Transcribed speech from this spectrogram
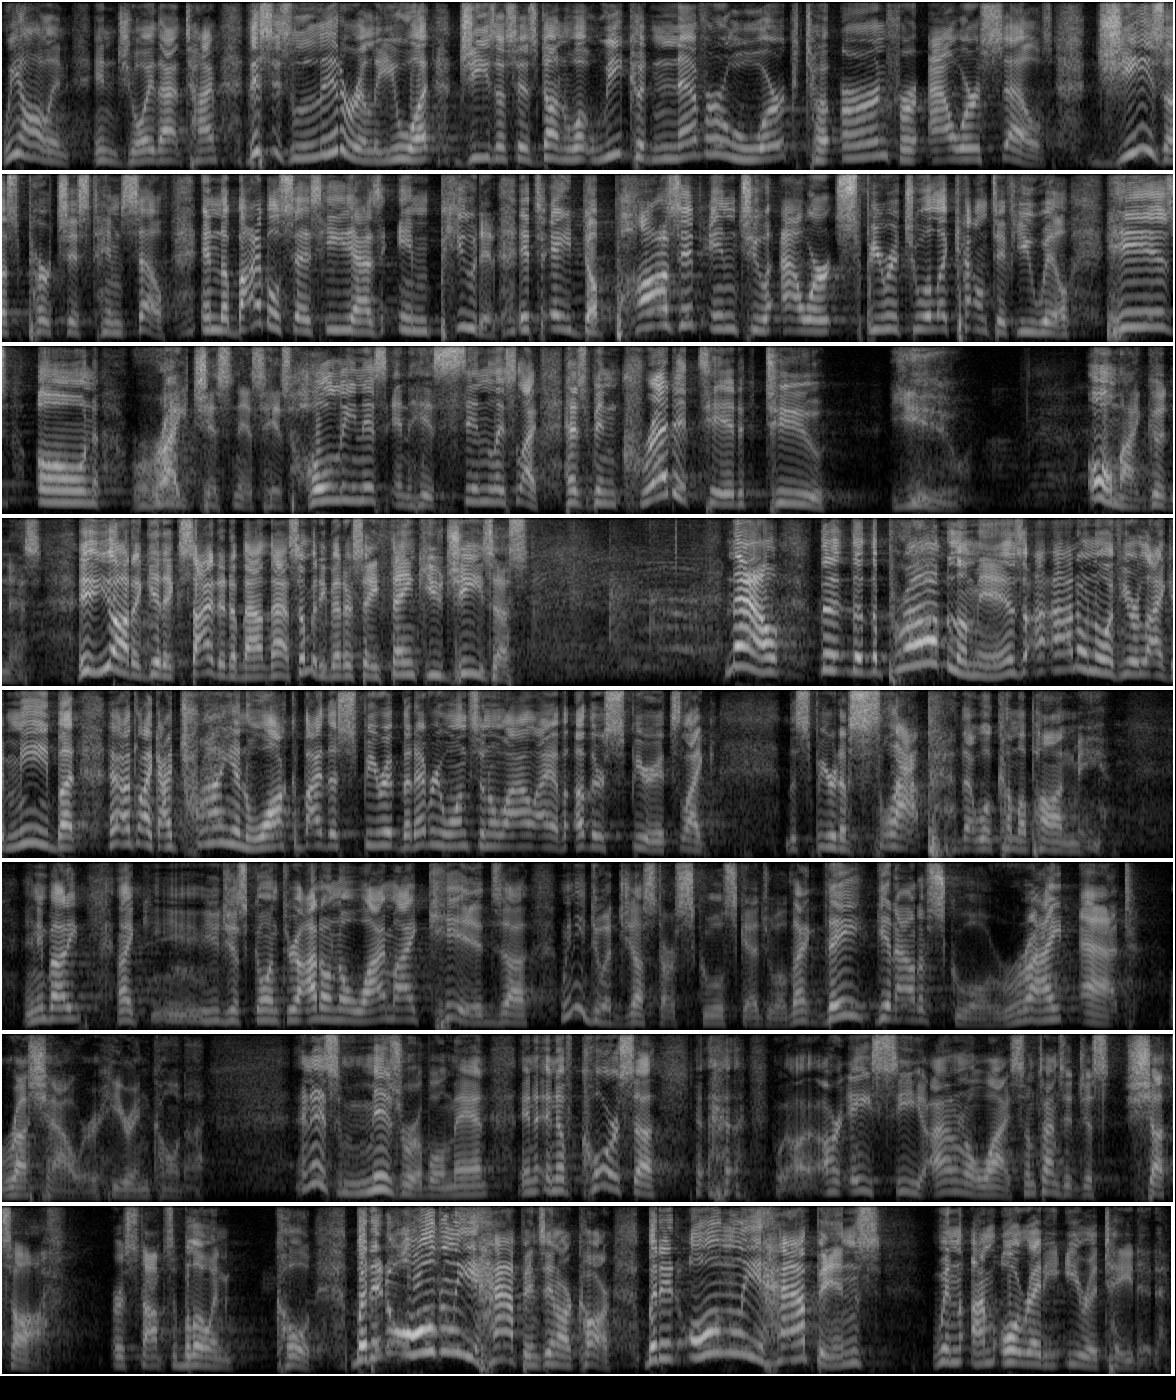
We all in, enjoy that time. This is literally what Jesus has done, what we could never work to earn for ourselves. Jesus purchased himself. And the Bible says he has imputed, it's a deposit into our spiritual account, if you will, his own righteousness, his holiness, and his sinless life has been credited to you. Oh my goodness. You ought to get excited about that. Somebody better say, Thank you, Jesus. Now, the, the, the, problem is, I, I don't know if you're like me, but I'd like I try and walk by the Spirit, but every once in a while I have other spirits, like the spirit of slap that will come upon me. Anybody? Like you just going through, I don't know why my kids, uh, we need to adjust our school schedule. Like they get out of school right at rush hour here in Kona. And it's miserable, man. And, and of course, uh, our AC, I don't know why, sometimes it just shuts off or stops blowing cold. But it only happens in our car, but it only happens when I'm already irritated.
